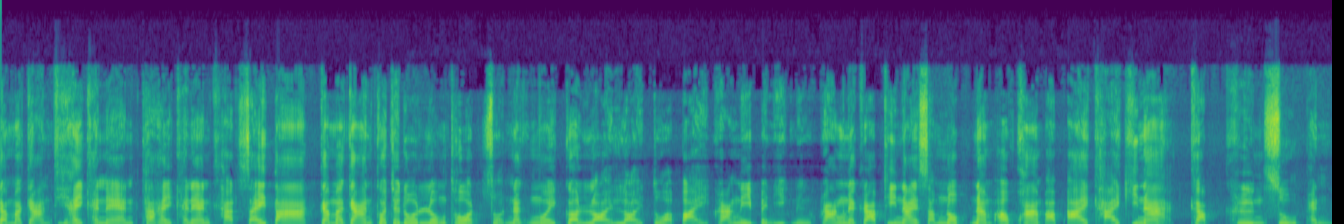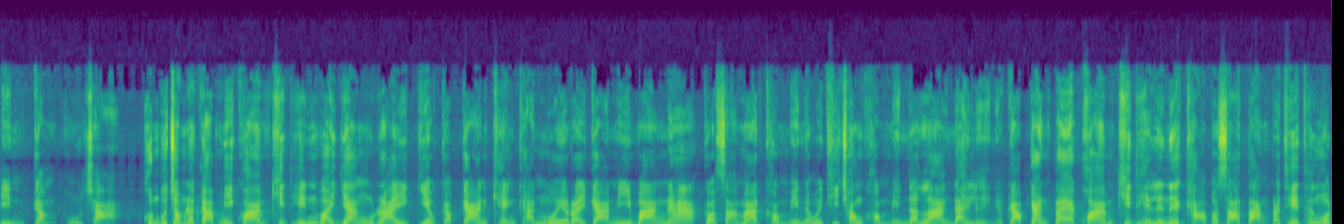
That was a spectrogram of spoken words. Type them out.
กรรมการที่ให้คะแนน ถ้าให้คะแนนขาดสายตา กรรมการก็จะโดนลงโทษ ส่วนนักมวยก็ลอยลอยตัวไป ครั้งนี้เป็นอีกหนึ่งครั้งนะครับ ที่นายสำนบนำเอาความอับอายขายขี้หน้ากลับคืนสู่แผ่นดินกัมพูชา คุณผู้ชมละครับมีความคิดเห็นว่าอย่างไรเกี่ยวกับการแข่งขันมวยรายการนี้บ้างนะฮะ ก็สามารถคอมเมนต์เอาไว้ที่ช่องคอมเมนต์ด้านล่างได้เลยนะครับ การแปลความคิดเห็นและเนื้อข่าวภาษาต่างประเทศทั้งหมด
